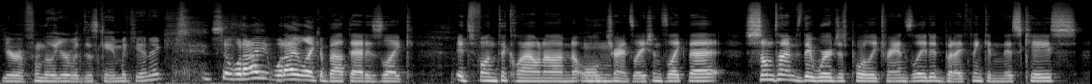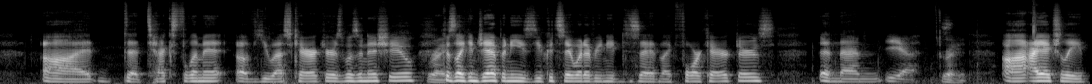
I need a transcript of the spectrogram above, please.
you're familiar with this game mechanic. So what I what I like about that is like it's fun to clown on old translations like that. Sometimes they were just poorly translated, but I think in this case uh the text limit of US characters was an issue Right. cuz like in Japanese you could say whatever you needed to say in like four characters and then yeah. Right. Uh, I actually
